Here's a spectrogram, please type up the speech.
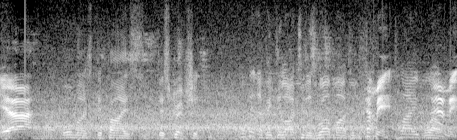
Yeah. uh, almost defies description. I think they'd be delighted as well, Martin. In they played well Hear me.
